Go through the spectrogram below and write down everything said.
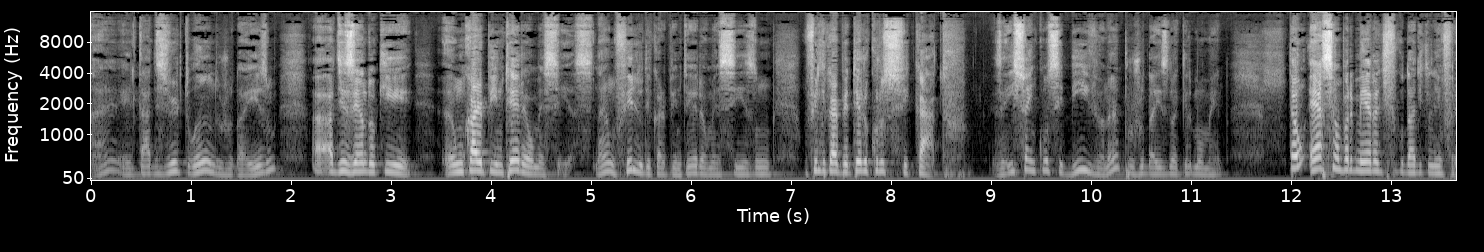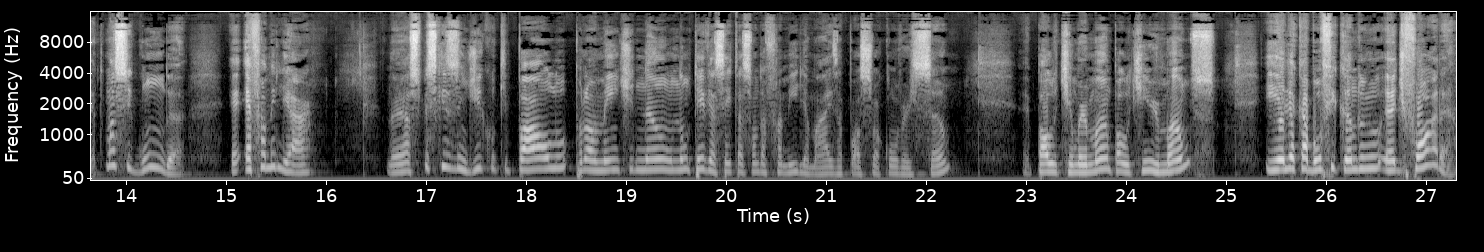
Né? Ele está desvirtuando o judaísmo, a, a, dizendo que um carpinteiro é o Messias, né? um filho de carpinteiro é o Messias, um, um filho de carpinteiro crucificado. Dizer, isso é inconcebível né, para o judaísmo naquele momento. Então, essa é uma primeira dificuldade que ele enfrenta. Uma segunda é, é familiar. Né? As pesquisas indicam que Paulo provavelmente não, não teve aceitação da família mais após sua conversão. É, Paulo tinha uma irmã, Paulo tinha irmãos, e ele acabou ficando é, de fora,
